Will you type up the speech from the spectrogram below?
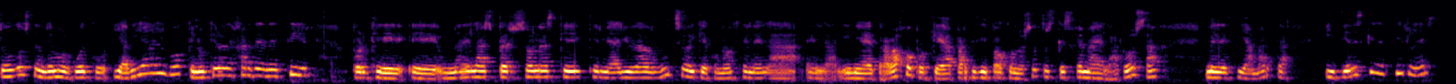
todos tendremos hueco. Y había algo que no quiero dejar de decir, porque eh, una de las personas que, me ha ayudado mucho y que conocen en la, en la, línea de trabajo, porque ha participado con nosotros, que es Gema de la Rosa, me decía, Marta, y tienes que decirles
